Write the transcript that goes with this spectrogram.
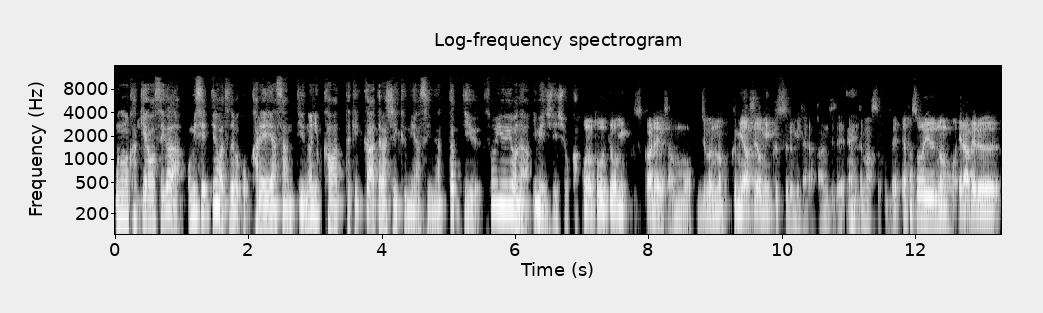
ものの掛け合わせが、お店っていうのは例えばこうカレー屋さんっていうのに変わった結果、新しい組み合わせになったっていう、そういうようなイメージでしょうか？この東京ミックスカレーさんも自分の組み合わせをミックスするみたいな感じでやってますので、はい、やっぱそういうのも選べる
